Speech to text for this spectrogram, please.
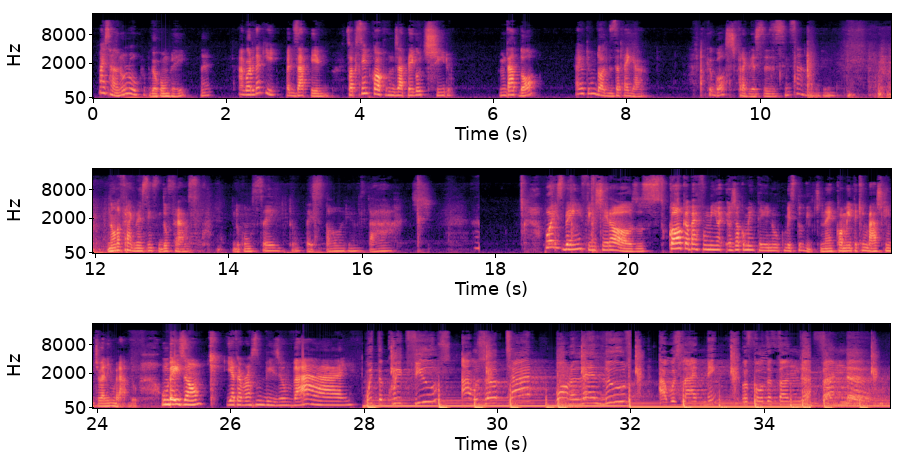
Mas saiu no lucro, porque eu comprei, né? Agora daqui, pra desapego. Só que sempre coloco um desapego, eu tiro. Me dá dó. Aí eu tenho dó de desapegar. Porque eu gosto de fragrâncias assim, sabe? Não da fragrância si, do frasco do conceito, da história, da arte. Pois bem, enfim, cheirosos. Qual que é o perfuminho? Eu já comentei no começo do vídeo, né? Comenta aqui embaixo quem tiver lembrado. Um beijão e até o próximo vídeo. Bye! With quick fuse, I was uptight, wanna let loose. I was lightning before the thunder, thunder.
